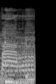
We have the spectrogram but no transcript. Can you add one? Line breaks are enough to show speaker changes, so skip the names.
pintar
